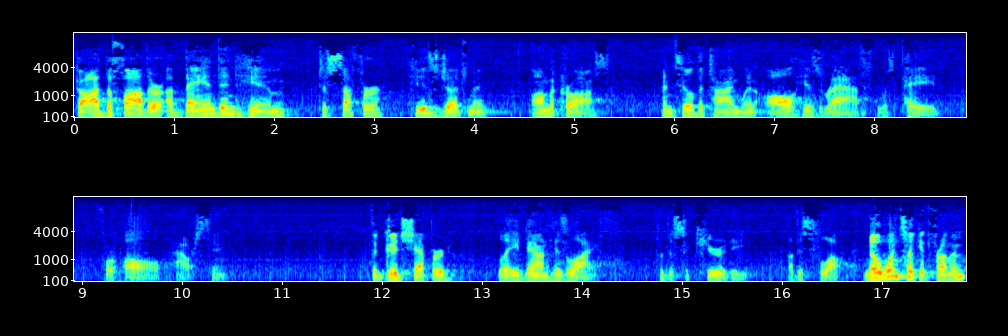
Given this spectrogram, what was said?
God the Father abandoned him to suffer his judgment on the cross until the time when all his wrath was paid for all our sin. The Good Shepherd laid down his life for the security of his flock. No one took it from him.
